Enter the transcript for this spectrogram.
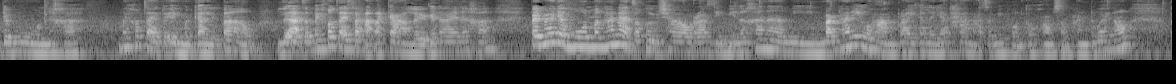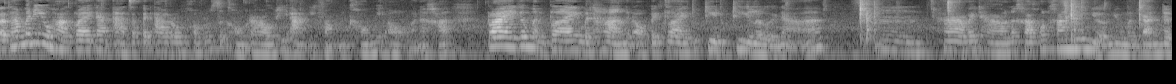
เดอะมูนนะคะ ไม่เข้าใจตัวเองเหมือนกันหรือเปล่า หรืออาจจะไม่เข้าใจสถานการณ์เลยก็ได้นะคะ เป็นไพ่เดอะมูนบางท่านอาจจะคุยกับชาวราศีมีนและคานามีน บางท่านที่อยู่ห่างไกลกันระยะทางอาจจะมีผลกับความสัมพันธ์ด้วยเนาะแต่ถ้าไม่ได้อยู่ห่างไกลกันอาจจะเป็นอารมณ์ความรู้สึกของเราที่อ่านอีกฝั่งเขาไม่ออกนะคะ ใกล้ก็เหมือนไกลเหมือนห่างกันออกไปไกลทุกทีทุกทีเลยนะอืมห้าไม่เท้านะคะ ค่อนข้างยุ่งเหยิงอยู่เหมือนกัน The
